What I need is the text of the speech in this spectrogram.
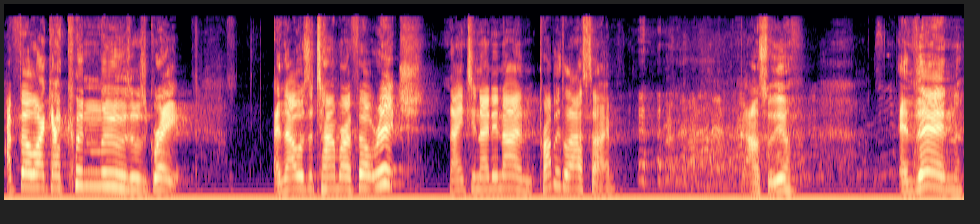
I felt like I couldn't lose. It was great. And that was the time where I felt rich. 1999, probably the last time honest with you. And then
